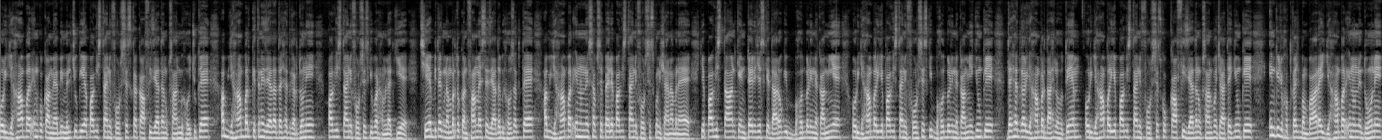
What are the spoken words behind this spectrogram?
और यहाँ पर इनको कामयाबी मिल चुकी है। पाकिस्तानी फोर्सेस का काफ़ी ज़्यादा नुकसान भी हो चुका है। अब यहाँ पर कितने ज़्यादा दहशत गर्दों ने पाकिस्तानी फोर्सेस के ऊपर हमला किया है? छः अभी तक नंबर तो कन्फर्म ऐसे ज़्यादा भी हो सकता है। अब यहाँ पर इन्होंने सबसे पहले पाकिस्तानी फोर्सेस को निशाना बनाया है। ये पाकिस्तान के इंटेलिजेंस के इदारों की बहुत बड़ी नाकामी है और यहाँ पर ये पाकिस्तानी फोर्सेस की बहुत बड़ी नाकामी है क्योंकि दहशतगर्द यहाँ पर दाखिल होते हैं और यहाँ पर ये पाकिस्तानी फोर्सेस को काफ़ी ज़्यादा नुकसान पहुँचाते हैं क्योंकि इनके जो खुदकश बम्बार है, यहाँ पर इन्होंने दो ने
